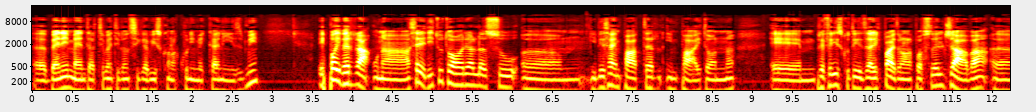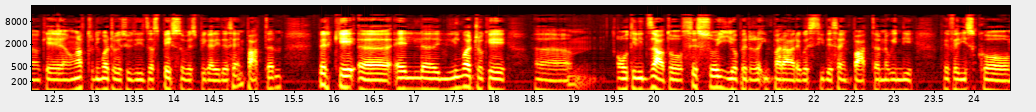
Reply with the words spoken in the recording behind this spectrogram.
eh, bene in mente altrimenti non si capiscono alcuni meccanismi. E poi verrà una serie di tutorial sui ehm, design pattern in Python e ehm, preferisco utilizzare il Python al posto del Java, eh, che è un altro linguaggio che si utilizza spesso per spiegare i design pattern, perché eh, è il, il, linguaggio che eh, ho utilizzato stesso io per imparare questi design pattern, quindi preferisco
